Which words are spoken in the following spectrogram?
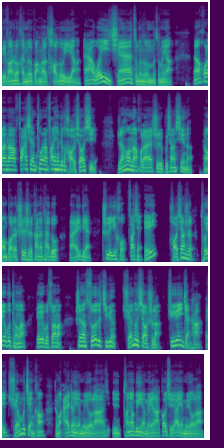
比方说很多广告的套路一样，哎呀，我以前怎么怎么怎么样，然后后来呢，发现突然发现这个好消息，然后呢，后来是不相信的，然后抱着试试看的态度买了一点，吃了以后发现，哎，好像是头也不疼了，腰也不酸了，身上所有的疾病全都消失了，去医院一检查，哎，全部健康，什么癌症也没有啦，糖尿病也没了，高血压也没有了，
